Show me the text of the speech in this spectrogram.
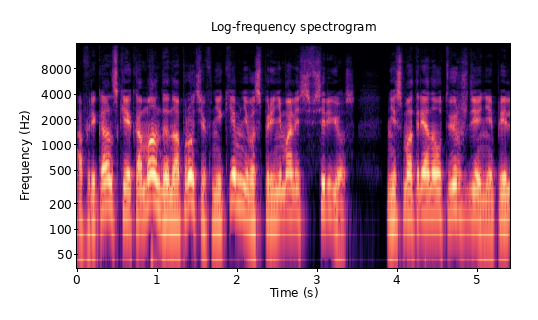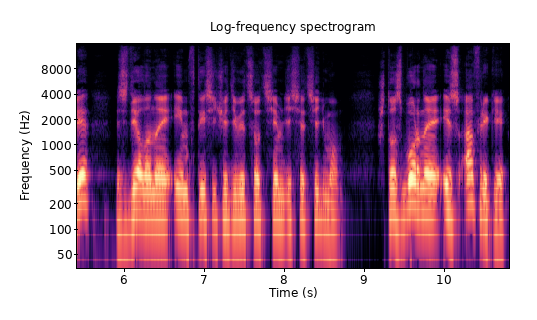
Африканские команды, напротив, никем не воспринимались всерьез, несмотря на утверждение Пеле, сделанное им в 1977 что сборная из Африки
